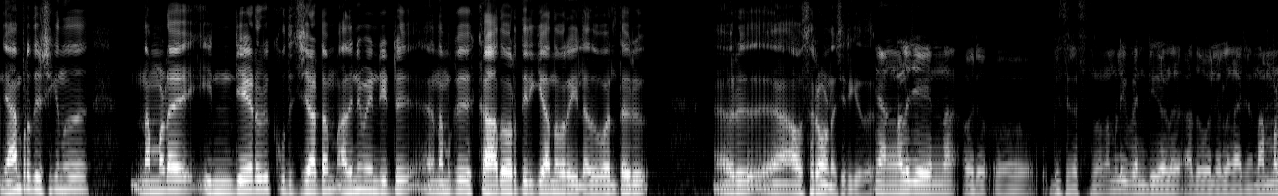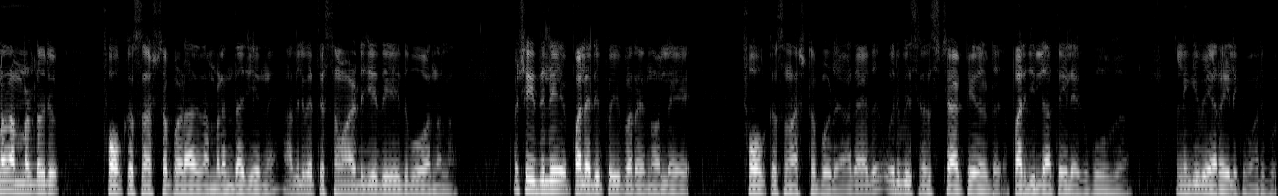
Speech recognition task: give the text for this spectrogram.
ഞാൻ പ്രതീക്ഷിക്കുന്നത് നമ്മുടെ ഇന്ത്യയുടെ ഒരു കുതിച്ചുചാട്ടം അതിന് വേണ്ടിയിട്ട് നമുക്ക് കാതോർത്തിരിക്കുക എന്ന് പറയില്ല. അതുപോലത്തെ ഒരു ഒരു അവസരമാണ് ശരിക്കും. ഞങ്ങൾ ചെയ്യുന്ന ഒരു ബിസിനസ് നമ്മൾ ഇവന്റുകൾ അതുപോലെയുള്ള കാര്യങ്ങൾ. നമ്മൾ നമ്മളുടെ ഒരു ഫോക്കസ് നഷ്ടപ്പെടാതെ നമ്മളെന്താ ചെയ്യുന്നത്? അതിൽ വ്യത്യസ്തമായിട്ട് ചെയ്ത് ചെയ്ത് പോകാമെന്നുള്ളത് പക്ഷേ ഇതിൽ പലരും ഇപ്പോൾ ഈ പറയുന്ന പോലെ ഫോക്കസ് നഷ്ടപ്പെടുക അതായത് ഒരു ബിസിനസ് സ്റ്റാർട്ട് ചെയ്തിട്ട് പരിചയമില്ലാത്തതിലേക്ക് പോവുക അല്ലെങ്കിൽ വേറെയിലേക്ക് മാറിപ്പോകുക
